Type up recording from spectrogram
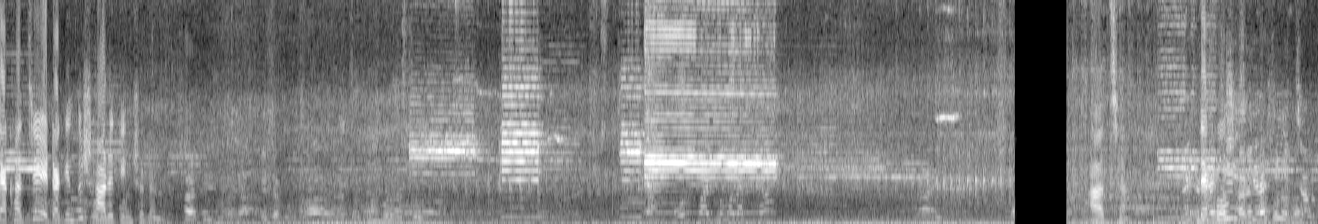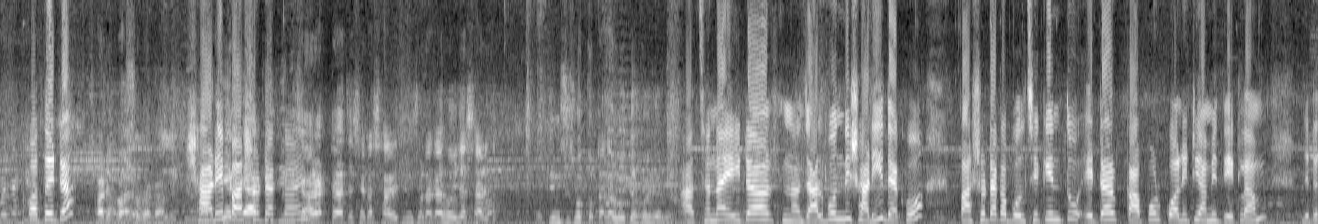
দেখাচ্ছে এটা কিন্তু সাড়ে তিনশো টাকা। টাকা আচ্ছা দেখো সাড়ে কত এটা? সাড়ে পাঁচশো টাকা। সাড়ে পাঁচশো একই আর একটা আছে সেটা সাড়ে তিনশো টাকায় হয়ে যায় সাড়ে তিনশো সত্তর টাকার মধ্যে হয়ে যাবে। আচ্ছা না এইটা জালবন্দি শাড়ি দেখো পাঁচশো টাকা বলছে কিন্তু এটার কাপড় কোয়ালিটি আমি দেখলাম যেটা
